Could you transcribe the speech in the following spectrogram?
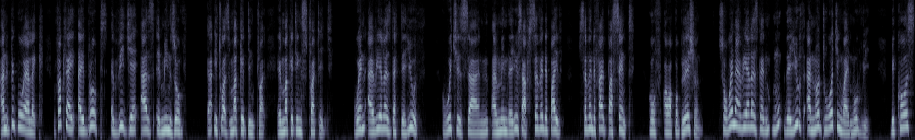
And people were like, in fact, I, I brought a VJ as a means of, uh, it was marketing, tra- a marketing strategy. When I realized that the youth, which is, uh, I mean, the youth have 75, 75% of our population. So when I realized that the youth are not watching my movie because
